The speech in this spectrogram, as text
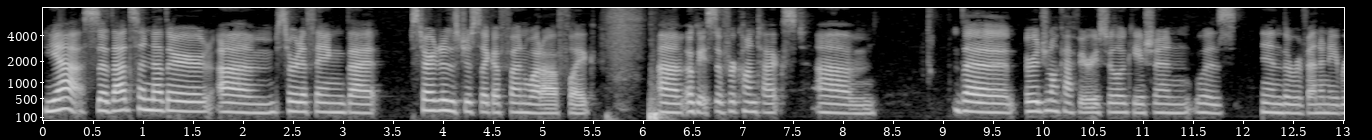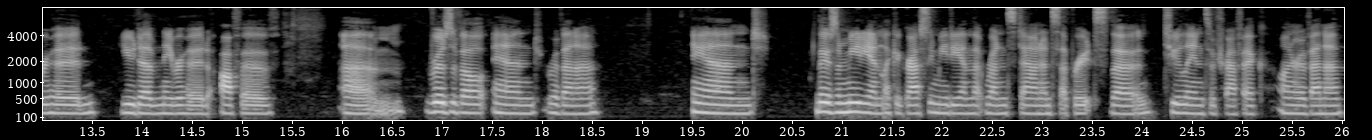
Yeah, so that's another um, sort of thing that started as just like a fun what off. Like, um, okay, so for context, um, the original Cafe Racer location was in the Ravenna neighborhood, UW neighborhood, off of um, Roosevelt and Ravenna. And there's a median, like a grassy median, that runs down and separates the two lanes of traffic on Ravenna.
